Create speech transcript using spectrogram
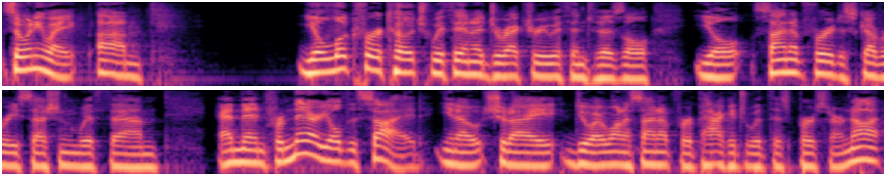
so anyway, um, you'll look for a coach within a directory within Fizzle. You'll sign up for a discovery session with them. And then from there, you'll decide, you know, should I, do I want to sign up for a package with this person or not?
